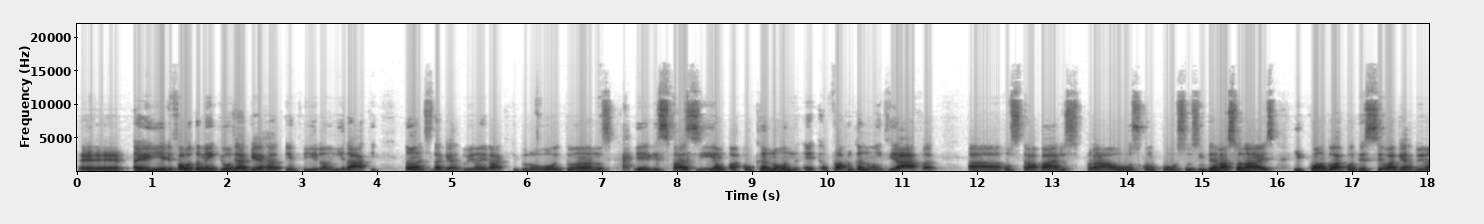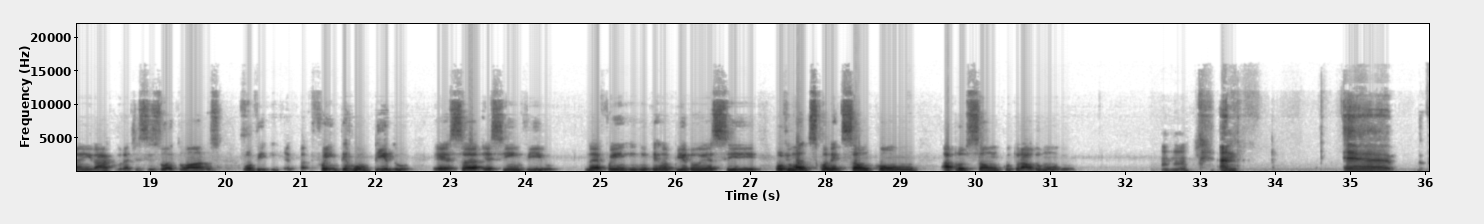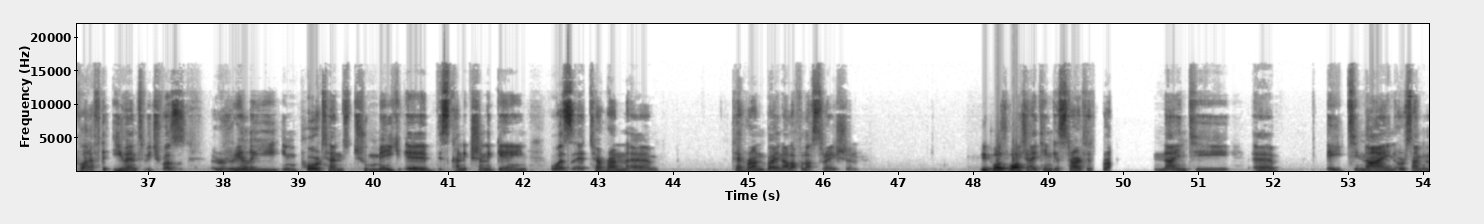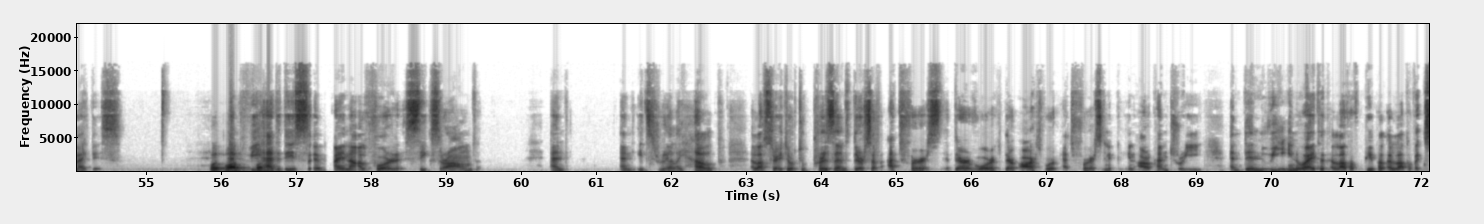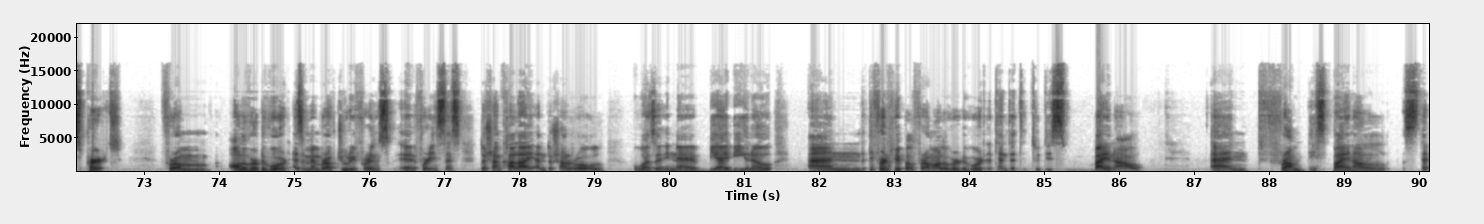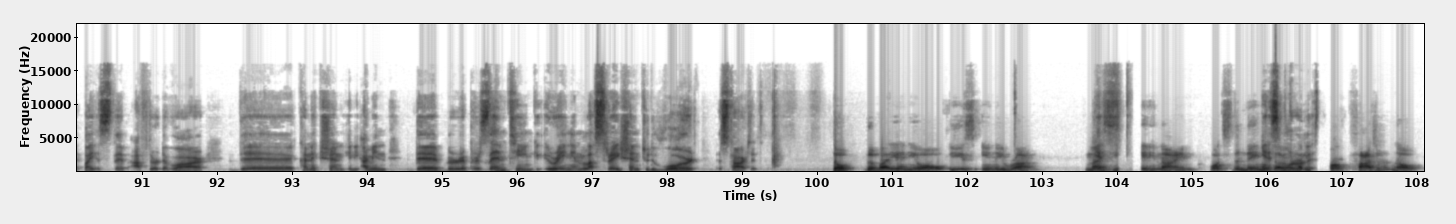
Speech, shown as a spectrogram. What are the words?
É, é, e ele falou também que houve a guerra entre Irã e Iraque, antes da guerra do Irã-Iraque, que durou oito anos, eles faziam o Canun, é, o próprio Canun enviava os trabalhos para os concursos internacionais. E quando aconteceu a guerra do Irã-Iraque, durante esses oito anos, houve, foi interrompido essa, esse envio. Né? Foi interrompido esse. Houve uma desconexão com a produção cultural do mundo. -hmm. And uh, one of the events which was really important to make uh, this connection again was uh, Tehran um, Tehran Biennial of Illustration. It was what? Which I think started from 1989 uh, or something like this. But what? And we what? had this uh, biennial for six round, and and it's really help illustrator to present themselves at first their work their artwork at first in, in our country. And then we invited a lot of people a lot of experts from all over the world. As a member of jury for, uh, for instance Dušan Kállay and Dušan Roll who was in a bib you know and different people from all over the world attended to this biennial and from this biennial step by step after the war, the connection, in, I mean, the representing Iranian illustration to the world started. So the biennial is in Iran, 1989. Yes. What's the name yes, of the more or less. Fajr? No.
